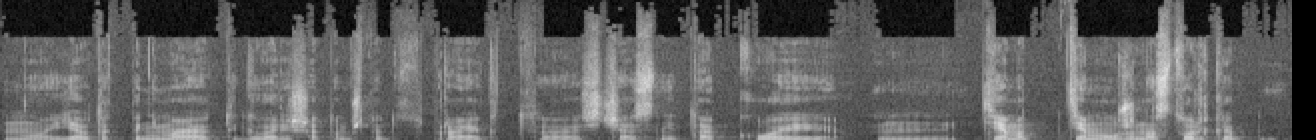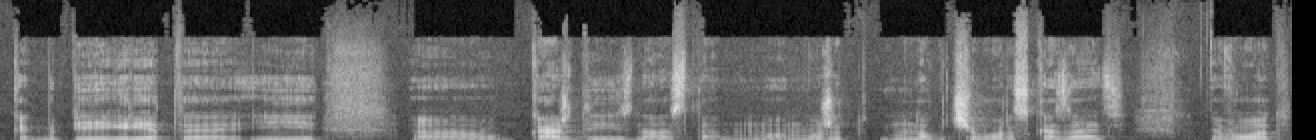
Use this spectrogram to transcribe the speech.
Ну, я так понимаю, ты говоришь о том, что этот проект э, сейчас не такой... Тема, тема уже настолько как бы перегретая, и э, каждый из нас там может много чего рассказать. Вот.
